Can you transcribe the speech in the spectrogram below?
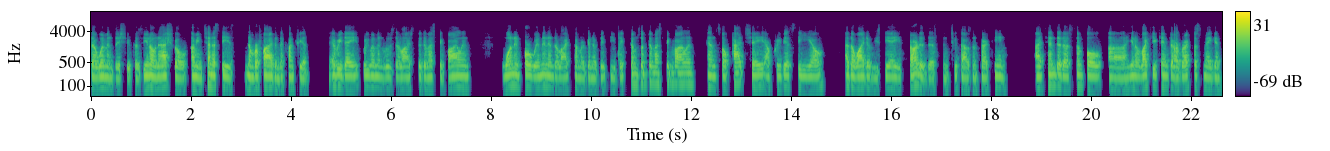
a women's issue. Because, you know, Nashville, I mean, Tennessee is number five in the country. Every day, three women lose their lives to domestic violence. One in four women in their lifetime are going to be victims of domestic violence. And so Pat Shea, our previous CEO at the YWCA, started this in 2013. I attended a simple, uh, you know, like you came to our breakfast, Megan,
